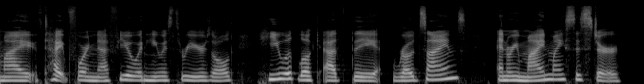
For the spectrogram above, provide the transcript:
my type 4 nephew, when he was three years old, he would look at the road signs and remind my sister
